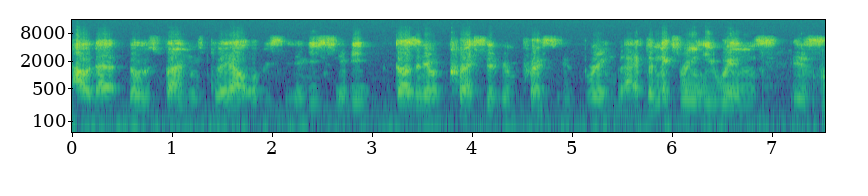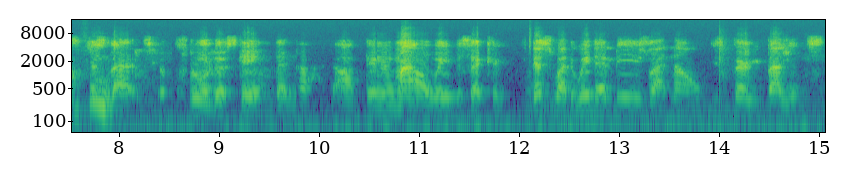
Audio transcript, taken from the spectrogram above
how that those finals play out. Obviously, if he if he does an impressive, impressive ring, like if the next ring he wins is I just think- like a flawless game, then uh, uh, then it might outweigh the second. That's why the way the NBA is right now is very balanced.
